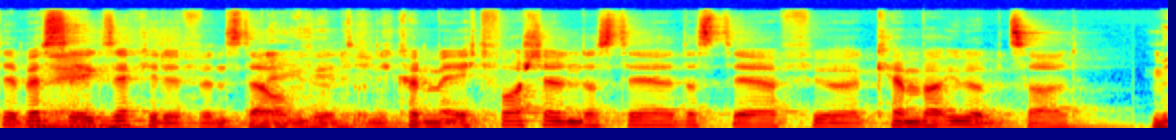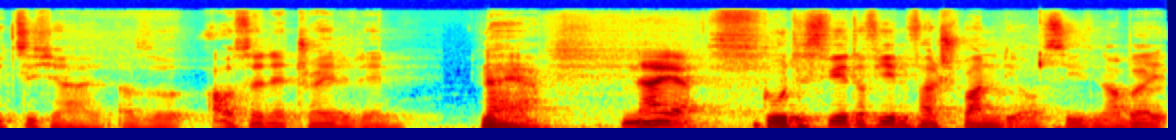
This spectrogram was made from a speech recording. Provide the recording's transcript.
der beste Nee. Executive, wenn es darum Nee, geht. Und ich könnte mir echt vorstellen, dass der, dass der für Kemba überbezahlt. Mit Sicherheit. Also, außer der tradet den. Naja, Naja, gut, es wird auf jeden Fall spannend, die Offseason. Aber wir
